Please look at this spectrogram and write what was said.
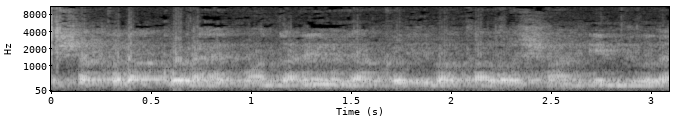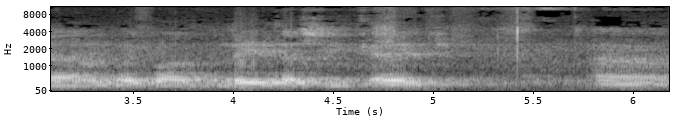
és akkor, akkor lehet mondani, hogy akkor hivatalosan indul el, vagy val- létezik egy, uh,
